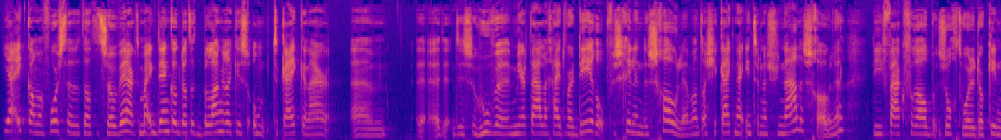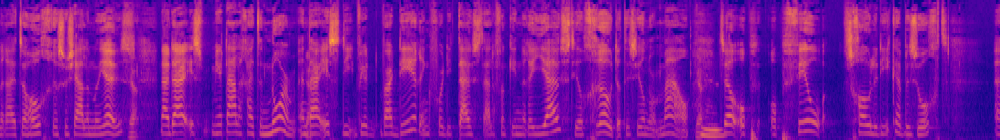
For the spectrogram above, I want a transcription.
Ja, ik kan me voorstellen dat het zo werkt. Maar ik denk ook dat het belangrijk is om te kijken naar. Um, dus hoe we meertaligheid waarderen op verschillende scholen. Want als je kijkt naar internationale scholen, die vaak vooral bezocht worden door kinderen uit de hogere sociale milieus. Ja. Nou, daar is meertaligheid de norm. En Ja. daar is die weer waardering voor die thuistalen van kinderen juist heel groot. Dat is heel normaal. Ja. Terwijl op, op veel scholen die ik heb bezocht. eh,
